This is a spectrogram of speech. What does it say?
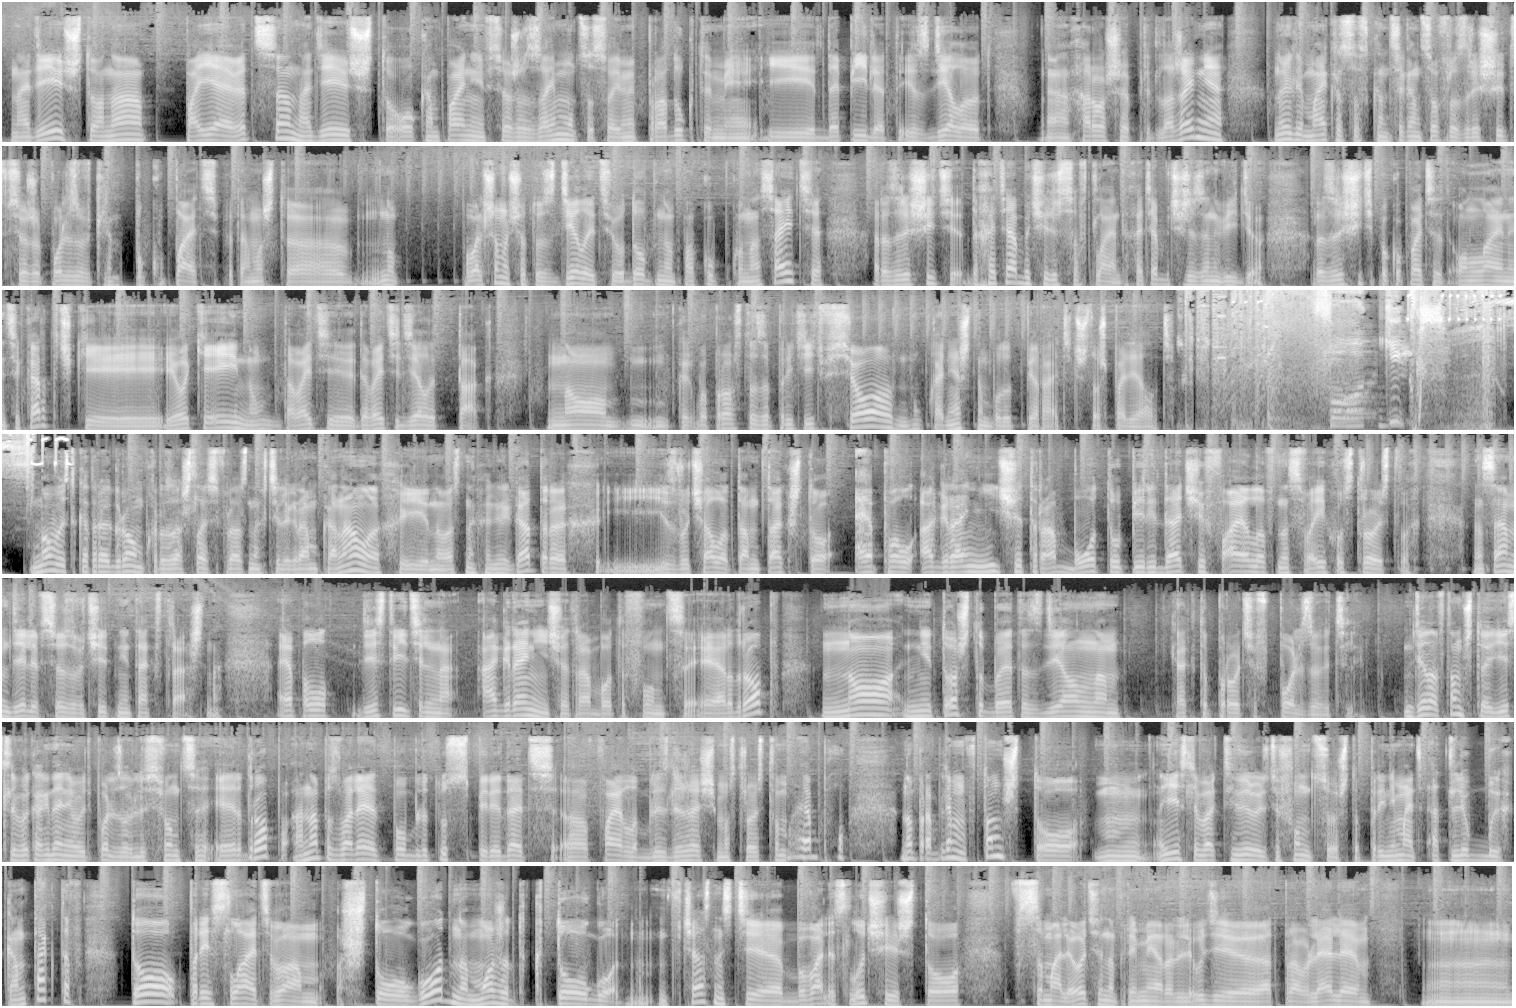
Надеюсь, что она появится. Надеюсь, что компании все же займутся своими продуктами и допилят, и сделают э, хорошее предложение. Ну или Microsoft в конце концов разрешит все же пользователям покупать, потому что, ну, по большому счету, сделайте удобную покупку на сайте, разрешите, да хотя бы через Softline, да хотя бы через NVIDIA, разрешите покупать онлайн эти карточки, и, и окей, ну, давайте, давайте делать так. Но как бы просто запретить все, ну, конечно, будут пиратить. Что ж поделать. Новость, которая громко разошлась в разных телеграм-каналах и новостных агрегаторах, и звучала там так, что Apple ограничит работу передачи файлов на своих устройствах. На самом деле все звучит не так страшно. Apple действительно ограничит работу функции AirDrop, но не то, чтобы это сделано как-то против пользователей. Дело в том, что если вы когда-нибудь пользовались функцией AirDrop, она позволяет по Bluetooth передать э, файлы близлежащим устройствам Apple, но проблема в том, что если вы активируете функцию, чтобы принимать от любых контактов, то прислать вам что угодно может кто угодно. В частности, бывали случаи, что в самолете, например, люди отправляли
